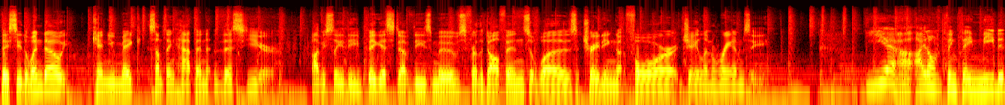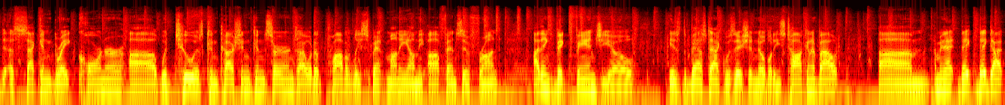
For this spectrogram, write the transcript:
They see the window. Can you make something happen this year? Obviously, the biggest of these moves for the Dolphins was trading for Jalen Ramsey. Yeah, I don't think they needed a second great corner. Uh, with Tua's concussion concerns, I would have probably spent money on the offensive front. I think Vic Fangio is the best acquisition nobody's talking about. Um, I mean, they they got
